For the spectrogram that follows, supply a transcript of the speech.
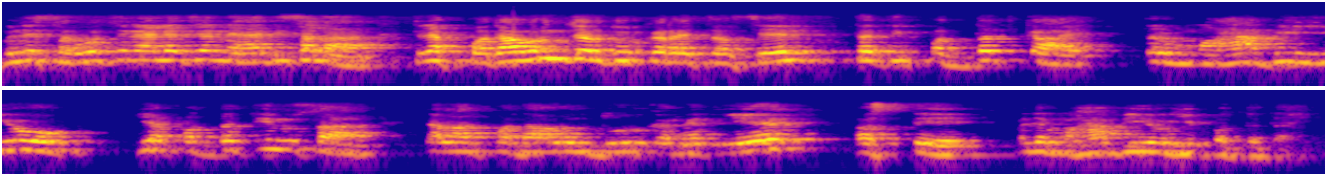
म्हणजे सर्वोच्च न्यायालयाच्या न्यायाधीशाला त्याच्या पदावरून जर दूर करायचं असेल तर ती पद्धत काय? तर महाभियोग या पद्धतीनुसार त्याला पदावरून दूर करण्यात येत असते. म्हणजे महाभियोग ही पद्धत आहे.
